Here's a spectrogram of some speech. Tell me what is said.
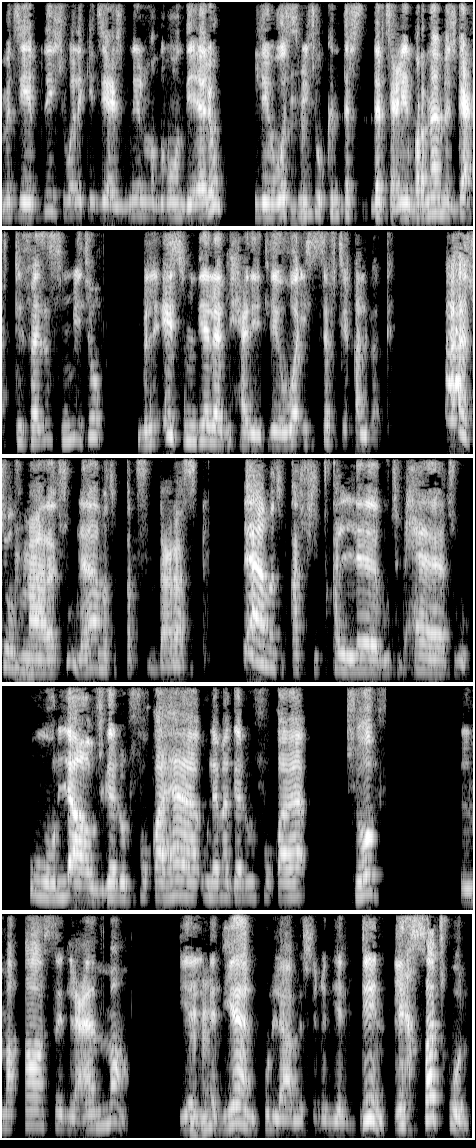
ما تيهبنيش ولكن تيعجبني المضمون ديالو اللي هو سميتو كنت درت- درت عليه برنامج كاع في التلفازة سميتو بالاسم ديال هذا الحديث اللي هو استفتي قلبك آه شوف مهم. مع را- شوف لا ما تبقى تصدع راسك لا ما تبقاش تقلب وتبحث و... ولا واش قالوا الفقهاء ولا ما قالوا الفقهاء شوف المقاصد العامة ديال. الأديان كلها ماشي غير ديال الدين اللي خصها تكون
